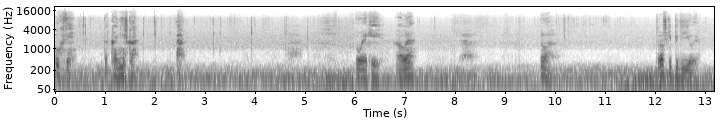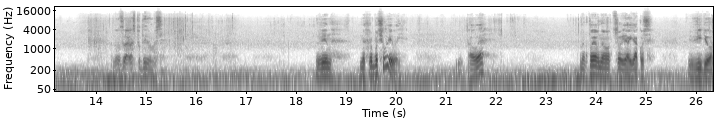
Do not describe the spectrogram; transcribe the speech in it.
Ух ти, така ніжка. А. О, який. Але. О. Трошки під'їли. Ну зараз подивимося. Він не хробочливий. Але напевно оце я якось в відео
